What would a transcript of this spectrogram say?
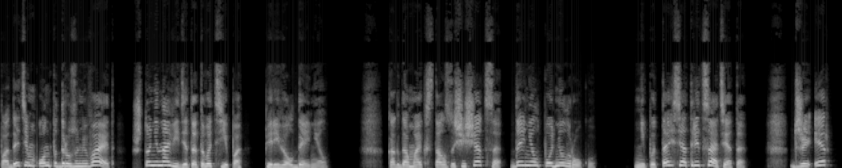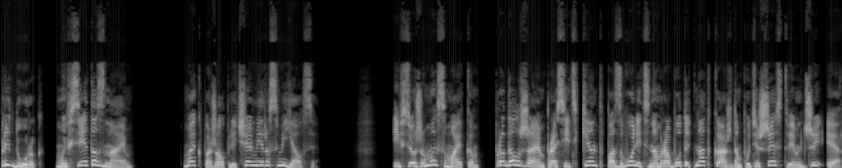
Под этим он подразумевает, что ненавидит этого типа, перевел Дэниел. Когда Майк стал защищаться, Дэниел поднял руку. «Не пытайся отрицать это. Джей-Эр — придурок, мы все это знаем». Майк пожал плечами и рассмеялся. И все же мы с Майком продолжаем просить Кент позволить нам работать над каждым путешествием GR.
